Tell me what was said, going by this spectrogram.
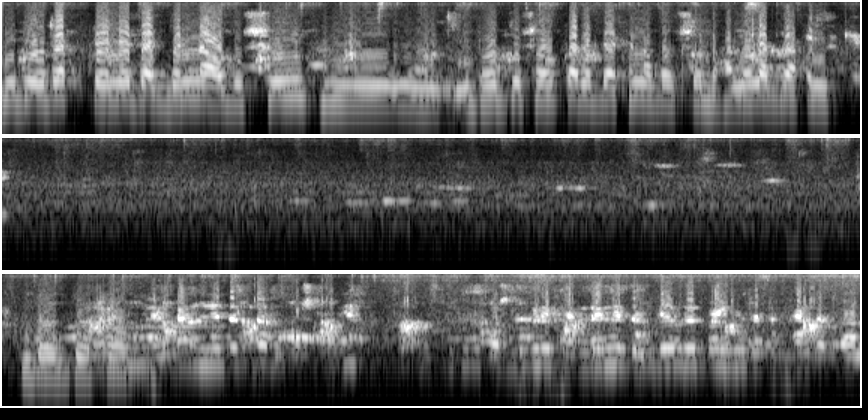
ভিডিওটা টেনে দেখবেন না, অবশ্যই ধৈর্য সহকারে দেখেন, অবশ্যই ভালো লাগবে আপনি ধৈর্য ফ্যানটা চান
